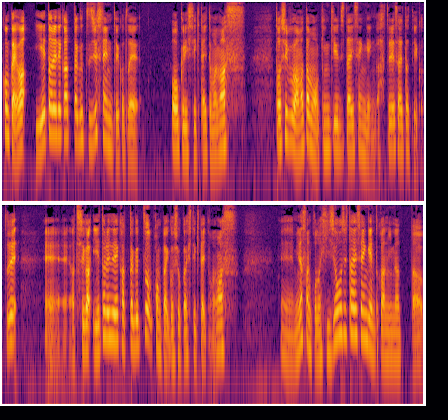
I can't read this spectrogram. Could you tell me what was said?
今回は、家トレで買ったグッズ10選ということで、お送りしていきたいと思います。都市部はまたも緊急事態宣言が発令されたということで、えー私が家トレで買ったグッズを今回ご紹介していきたいと思います。えー皆さんこの非常事態宣言とかになった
